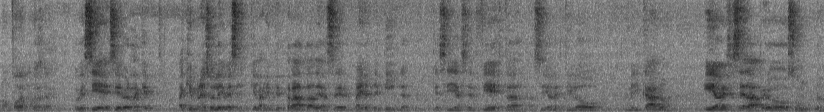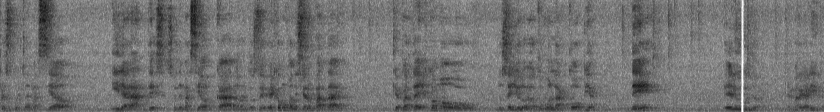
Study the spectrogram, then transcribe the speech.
no podemos hacerlo. Porque sí, es- sí es verdad que aquí en Venezuela hay veces que la gente trata de hacer bailes de pinga, que sí, hacer fiestas, así al estilo americano, y a veces se da, pero son unos presupuestos demasiado hilarantes, son demasiado caros, entonces es como cuando hicieron Partai, que Partai es como, no sé, yo lo veo como la copia de el Ultra, en Margarita,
